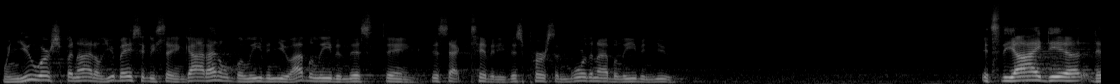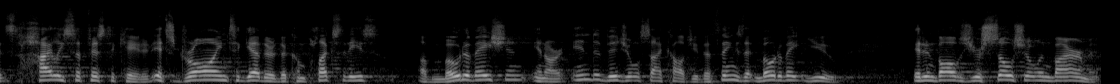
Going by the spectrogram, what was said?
When you worship an idol, you're basically saying, God, I don't believe in you. I believe in this thing, this activity, this person more than I believe in you. It's the idea that's highly sophisticated. It's drawing together the complexities of motivation in our individual psychology, the things that motivate you. It involves your social environment.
